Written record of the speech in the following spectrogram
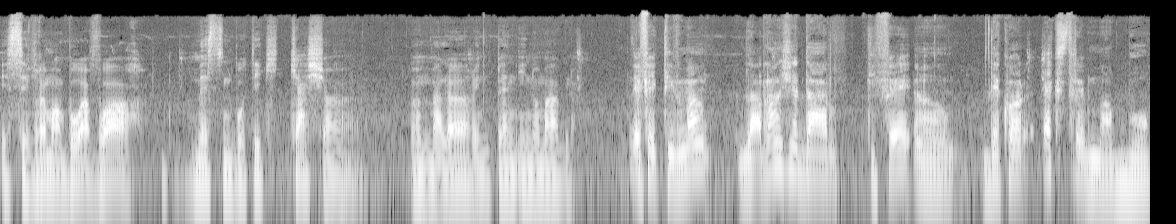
Et c'est vraiment beau à voir, mais c'est une beauté qui cache un, un malheur et une peine innommable. Effectivement, la rangée d'arbres qui fait un décor extrêmement beau,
